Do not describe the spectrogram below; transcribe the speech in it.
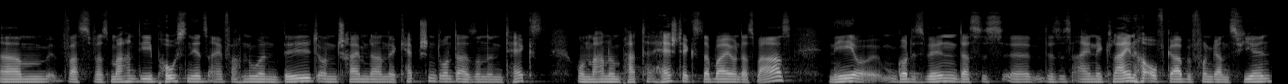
Ähm, was, was machen die? Posten jetzt einfach nur ein Bild und schreiben da eine Caption drunter, also einen Text und machen nur ein paar Hashtags dabei und das war's. Nee, um Gottes Willen, das ist, äh, das ist eine kleine Aufgabe von ganz vielen.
